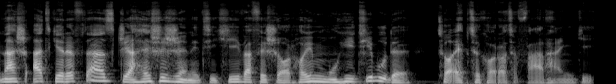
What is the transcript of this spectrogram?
نشأت گرفته از جهش ژنتیکی و فشارهای محیطی بوده تا ابتکارات فرهنگی.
